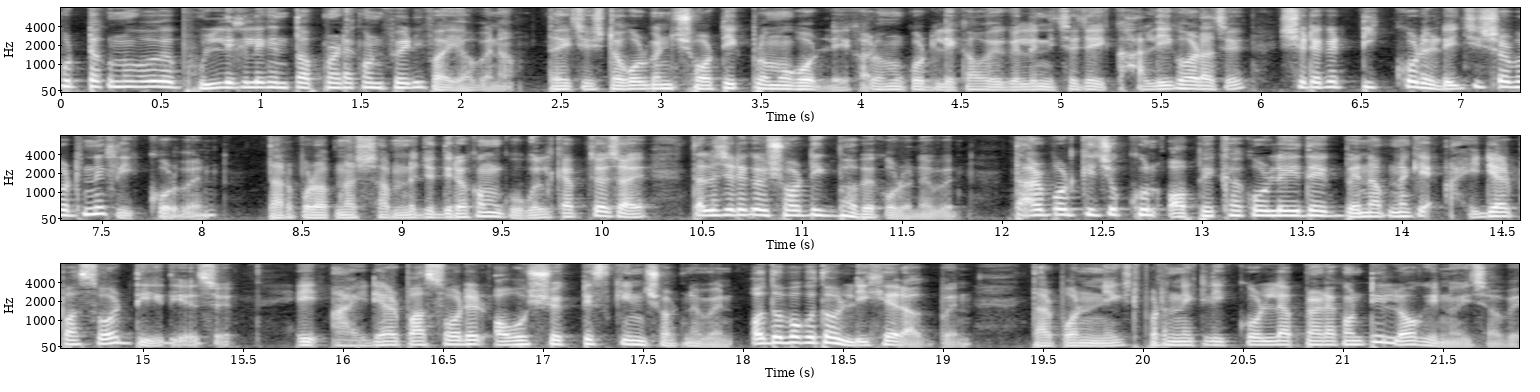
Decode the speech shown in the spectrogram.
কোডটা কোনোভাবে ভুল লিখলে কিন্তু আপনার অ্যাকাউন্ট ভেরিফাই হবে না। তাই চেষ্টা করবেন সঠিক কোড লেখা কোড লেখা হয়ে গেলে নিচে যে খালি ঘর আছে, সেটাকে টিক করে রেজিস্টার বাটনে ক্লিক করবেন। তারপর আপনার সামনে যদি এরকম গুগল ক্যাপচা চায় তাহলে সেটাকে সঠিকভাবে করে নেবেন। তারপর কিছুক্ষণ অপেক্ষা করলেই দেখবেন আপনাকে আইডিয়ার পাসওয়ার্ড দিয়ে দিয়েছে। এই আইডিয়ার পাসওয়ার্ডের অবশ্যই একটি স্ক্রিনশট নেবেন, অথবা কোথাও লিখে রাখবেন। তারপর নেক্সট বাটনে ক্লিক করলে আপনার অ্যাকাউন্টটি লগ ইন হয়ে যাবে।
